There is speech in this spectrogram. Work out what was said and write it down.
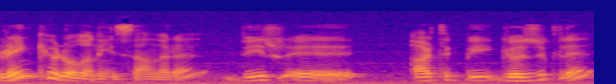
renk körü olan insanlara bir e, artık bir gözlükle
